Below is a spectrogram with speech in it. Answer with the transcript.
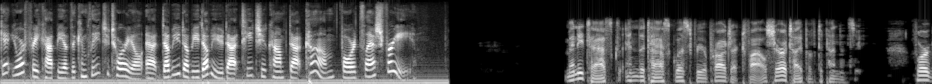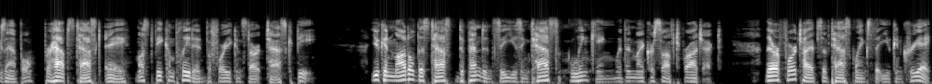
Get your free copy of the complete tutorial at www.teachucomp.com forward slash free. Many tasks in the task list for your project file share a type of dependency. For example, perhaps task A must be completed before you can start task B. You can model this task dependency using task linking within Microsoft Project. There are four types of task links that you can create.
